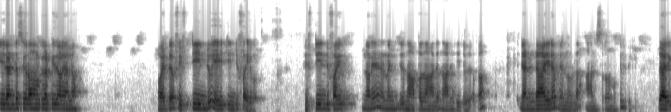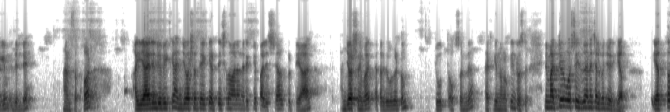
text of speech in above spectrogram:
ഈ രണ്ട് സീറോ നമുക്ക് കട്ട് ചെയ്ത് കളയാമല്ലോ പോയിട്ട് fifty into eight into five fifty into five എന്ന് പറഞ്ഞാൽ എണ്ണഞ്ച് നാൽപ്പത് നാല് നാലഞ്ച് ഇരുപത്. അപ്പം രണ്ടായിരം എന്നുള്ള ആൻസർ നമുക്ക് ലഭിക്കും. ഇതായിരിക്കും ഇതിന്റെ ആൻസർ അപ്പോൾ അയ്യായിരം രൂപയ്ക്ക് അഞ്ച് വർഷത്തേക്ക് എട്ട് ശതമാനം നിരക്കിൽ പലിശ കിട്ടിയാൽ അഞ്ച് വർഷം കഴിയുമ്പോൾ എത്ര രൂപ കിട്ടും? ടു തൗസൻഡ് ആയിരിക്കും നമുക്ക് ഇൻട്രസ്റ്റ് ഇനി മറ്റൊരു ക്വസ്റ്റ്യൻ ഇത് തന്നെ ചിലപ്പോൾ ചോദിക്കാം. എത്ര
